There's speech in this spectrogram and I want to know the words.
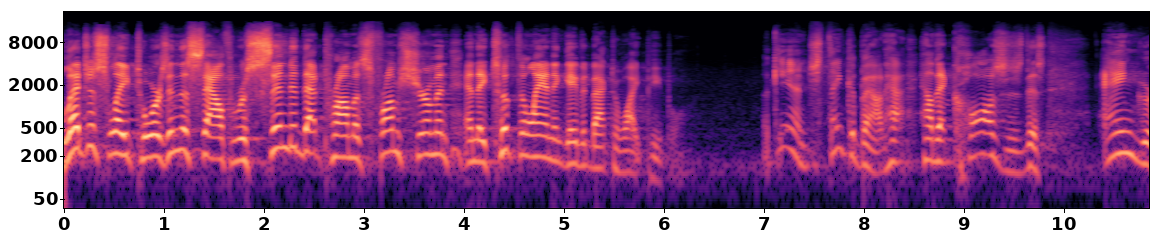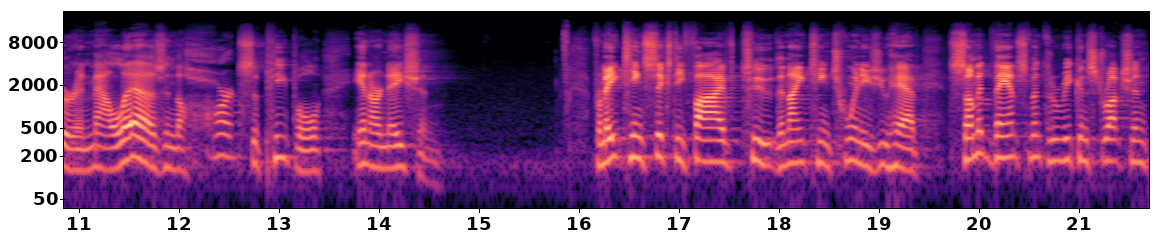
legislators in the South rescinded that promise from Sherman and they took the land and gave it back to white people. Again, just think about how, how that causes this anger and malaise in the hearts of people in our nation. From 1865 to the 1920s, you have some advancement through Reconstruction,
